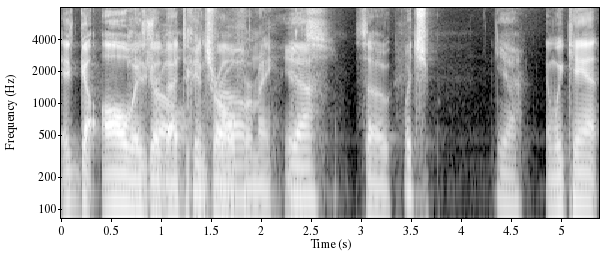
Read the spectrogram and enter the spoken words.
It go, always goes back to control, Control. for me. Yeah. So which, yeah, and we can't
